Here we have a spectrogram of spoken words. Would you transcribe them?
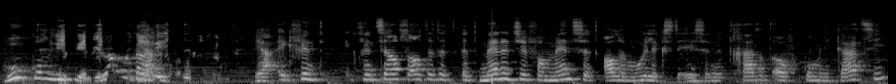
Hoe communiceer je? Laten we daar Ja. over gaan. Ja, ik vind, ik vind zelfs altijd het, het managen van mensen het allermoeilijkste is. En het gaat het over communicatie.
